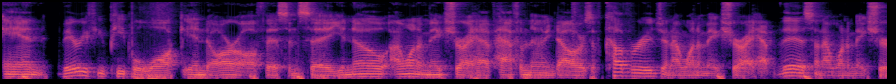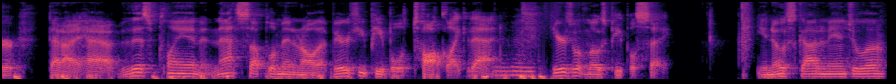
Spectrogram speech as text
And very few people walk into our office and say, you know, I want to make sure I have half a million dollars of coverage and I want to make sure I have this and I want to make sure that I have this plan and that supplement and all that. Very few people talk like that. Mhm. Here's what most people say You know, Scott and Angela,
